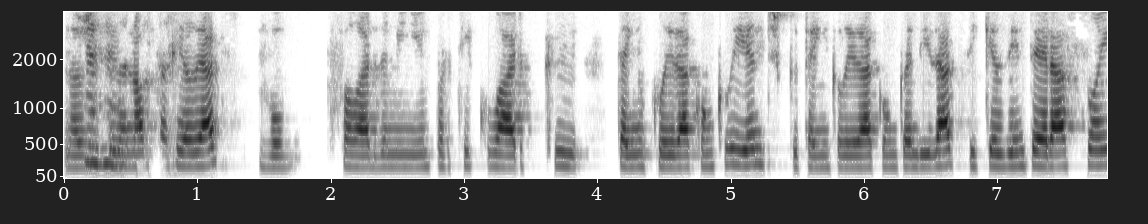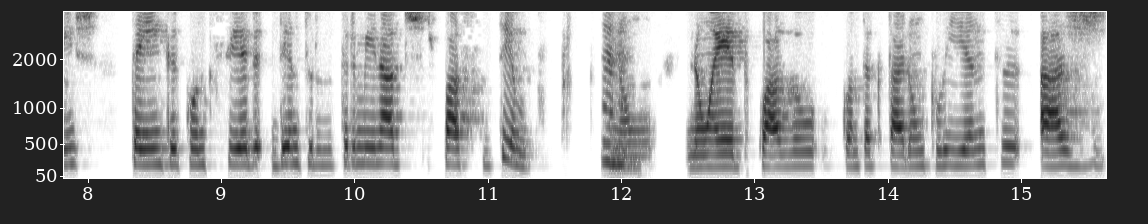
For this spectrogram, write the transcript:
Nós, uhum. Na nossa realidade, vou falar da minha em particular, que tenho que lidar com clientes, que tenho que lidar com candidatos e que as interações têm que acontecer dentro de determinado espaço de tempo. Uhum. Não, não é adequado contactar um cliente às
